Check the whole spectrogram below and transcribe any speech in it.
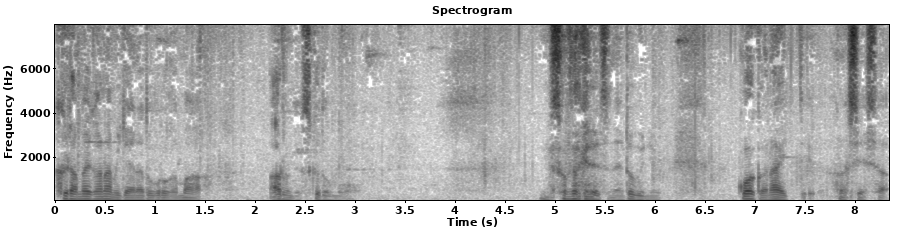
暗めかなみたいなところがまああるんですけども、それだけですね、特に怖くはないっていう話でした。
